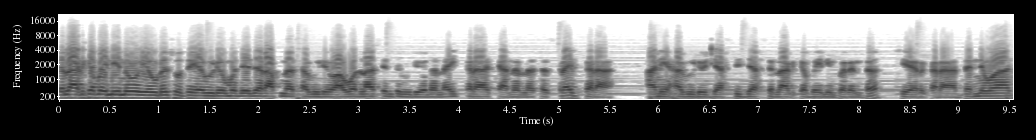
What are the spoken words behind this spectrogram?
तर लाडक्या बहिणीनो एवढंच होतं या व्हिडिओमध्ये. जर आपणास हा व्हिडिओ आवडला असेल तर व्हिडिओला लाईक करा चॅनलला सबस्क्राईब करा आणि हा व्हिडिओ जास्तीत जास्त लाडक्या बहिणीपर्यंत शेअर करा. धन्यवाद.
